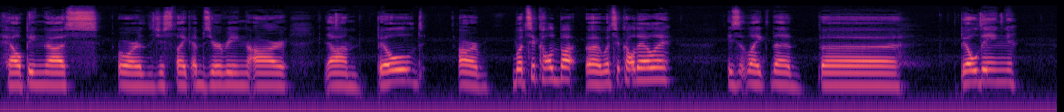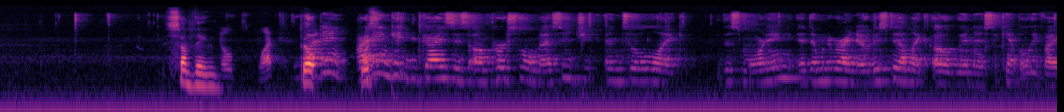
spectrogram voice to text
helping us or just like observing our um build our what's it called bu- uh, what's it called LA? Is it like the uh building something Build what? built I didn't I didn't get you guys' um personal message until like this morning, and then whenever I noticed it, I'm like, oh goodness, I can't believe I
